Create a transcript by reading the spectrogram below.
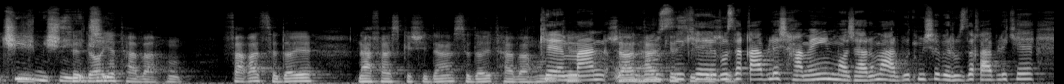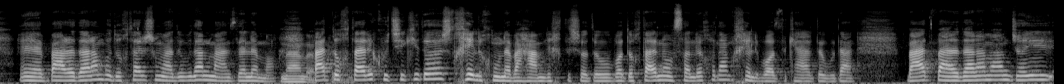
چی هیچی. میشنیدید صدای توهم. فقط صدای نفس کشیدن صدای توهم که من شاید اون روزی که بشه. روز قبلش همه این ماجرا مربوط میشه به روز قبلی که برادرم با دخترش اومده بودن منزل ما. من بعد. دختر کوچیکی داشت خیلی خونه به هم ریخته شده و با دختر نه ساله خودم خیلی بازی کرده بودن. بعد برادرم هم جای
